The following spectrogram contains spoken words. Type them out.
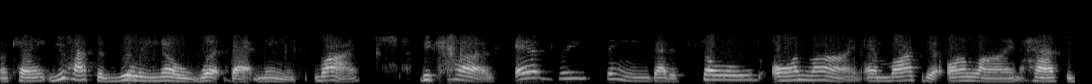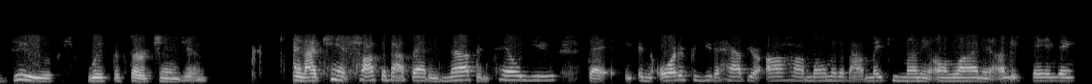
Okay, you have to really know what that means. Why? Because everything that is sold online and marketed online has to do with the search engine. And I can't talk about that enough and tell you that in order for you to have your aha moment about making money online and understanding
